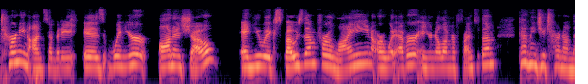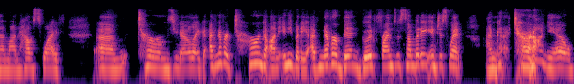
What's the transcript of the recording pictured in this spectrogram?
turning on somebody is when you're on a show and you expose them for lying or whatever, and you're no longer friends with them, that means you turn on them on housewife um terms you know like i've never turned on anybody. I've never been good friends with somebody and just went i'm gonna turn on you.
